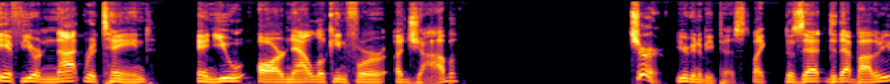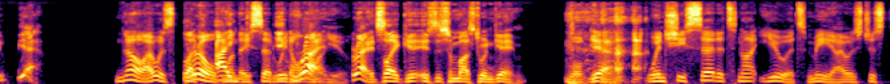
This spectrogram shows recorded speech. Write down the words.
if you're not retained and you are now looking for a job, sure, you're going to be pissed. Like, does that did that bother you? Yeah, No, I was like, thrilled I- when they said we don't right, want you. Right. It's like, is this a must-win game? Well, yeah. When she said it's not you, it's me, I was just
